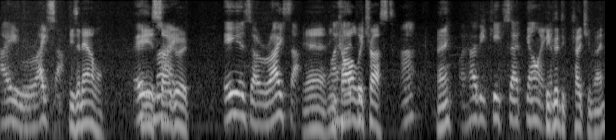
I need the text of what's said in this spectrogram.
a racer. He's an animal. He, He is so good. He is a racer. Yeah, in I Kyle we he- trust. Huh? Eh? I hope he keeps that going. Be good to coach him, mate.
